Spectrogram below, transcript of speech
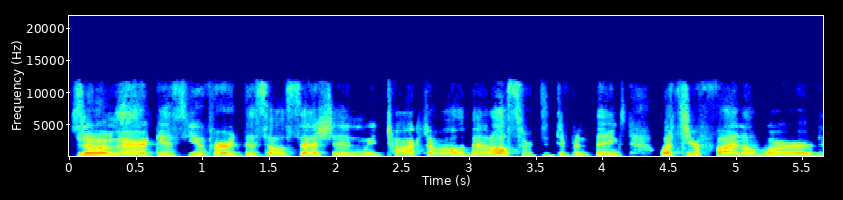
So, yes. Americus, you've heard this whole session. We talked all about all sorts of different things. What's your final word?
